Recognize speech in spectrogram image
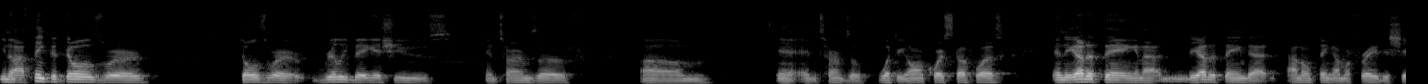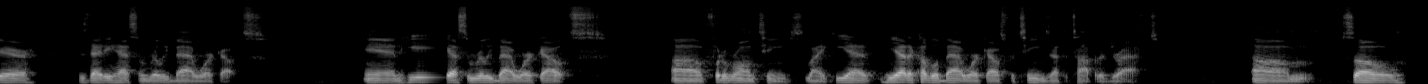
you know, I think that those were those were really big issues in terms of um in, in terms of what the on-court stuff was. And the other thing, and I, the other thing that I don't think I'm afraid to share is that he has some really bad workouts, and he has some really bad workouts uh, for the wrong teams. Like he had he had a couple of bad workouts for teams at the top of the draft. Um, so,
